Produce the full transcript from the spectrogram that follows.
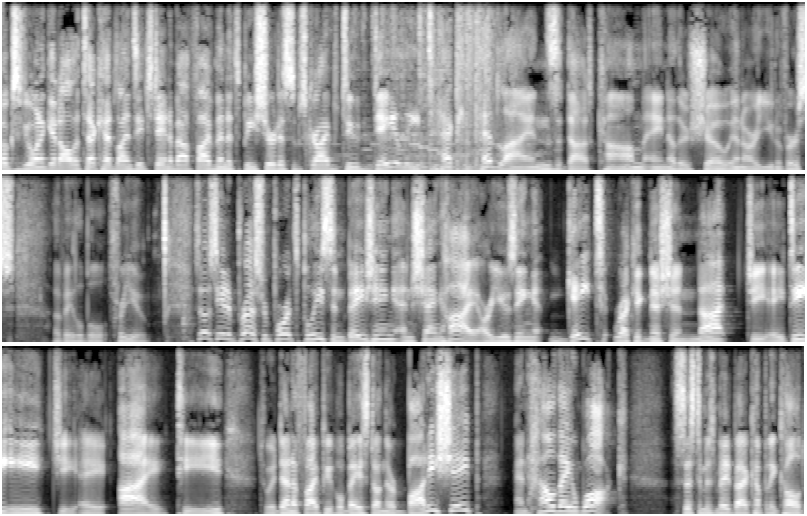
Folks, if you want to get all the tech headlines each day in about five minutes, be sure to subscribe to dailytechheadlines.com, another show in our universe available for you. Associated Press reports police in Beijing and Shanghai are using gait recognition, not G A T E, G A I T, to identify people based on their body shape and how they walk. The system is made by a company called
